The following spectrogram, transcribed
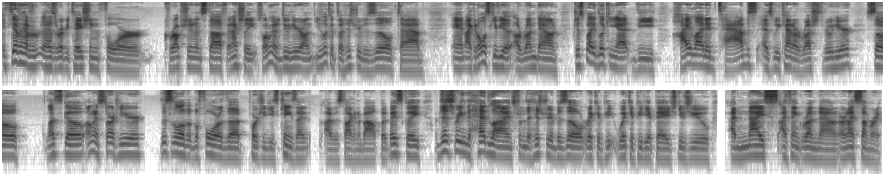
it definitely have, has a reputation for corruption and stuff. And actually, so what I'm going to do here on you look at the history of Brazil tab and I can almost give you a rundown just by looking at the highlighted tabs as we kind of rush through here. So let's go. I'm going to start here. This is a little bit before the Portuguese kings I, I was talking about, but basically, I'm just reading the headlines from the History of Brazil Wikipedia page. Gives you a nice, I think, rundown or a nice summary.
